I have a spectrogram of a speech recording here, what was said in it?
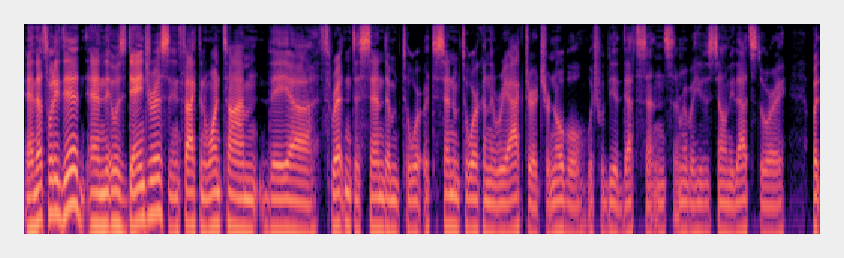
And that's what he did and it was dangerous. In fact in one time they uh, threatened to send him to work to send him to work on the reactor at chernobyl which would be a death sentence. I remember he was telling me that story. But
